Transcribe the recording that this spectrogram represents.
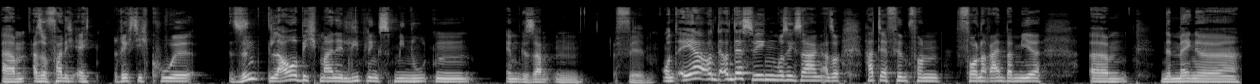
Ähm, also fand ich echt richtig cool. Sind, glaube ich, meine Lieblingsminuten im gesamten Film. Und er, und, und deswegen muss ich sagen, also hat der Film von vornherein bei mir ähm, eine Menge,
